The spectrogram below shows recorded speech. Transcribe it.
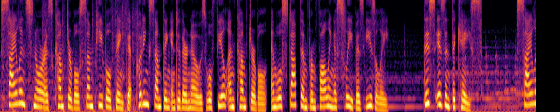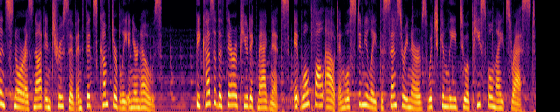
Silent snore is comfortable Some people think that putting something into their nose will feel uncomfortable, and will stop them from falling asleep as easily. This isn't the case. Silent snore is not intrusive and fits comfortably in your nose. Because of the therapeutic magnets, it won't fall out and will stimulate the sensory nerves which can lead to a peaceful night's rest.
